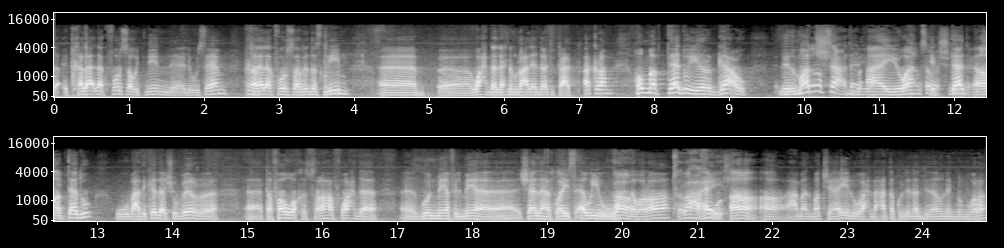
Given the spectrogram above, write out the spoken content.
اتخلق لك فرصة واثنين لوسام اتخلق آه. لك فرصة لرضا سليم آه آه واحدة اللي إحنا بنقول عليها دلوقتي بتاعت أكرم هم ابتدوا يرجعوا للماتش نص ساعة تقريبا. أيوه 25 ابتد آه 30. ابتدوا وبعد كده شوبير آه تفوق الصراحة في واحدة آه، جون 100% شالها كويس قوي وواحدة آه. وراها بصراحه هايل و- آه آه عمل ماتش هايل وإحنا حتى كلنا ادينا له نجم المباراه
